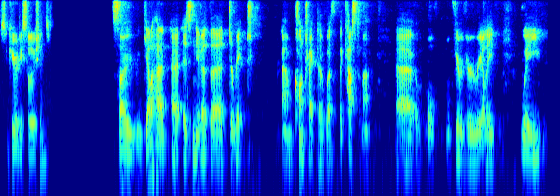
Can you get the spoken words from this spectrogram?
security solutions? So Gallagher uh, is never the direct um, contractor with the customer, uh, or, or very very rarely. We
